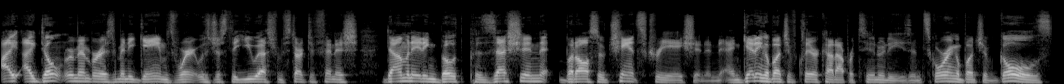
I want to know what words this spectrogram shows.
I, I don't remember as many games where it was just the US from start to finish dominating both possession but also chance creation and, and getting a bunch of clear cut opportunities and scoring a bunch of goals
